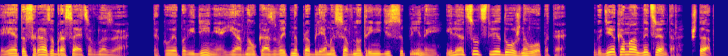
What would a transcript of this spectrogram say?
и это сразу бросается в глаза. Такое поведение явно указывает на проблемы со внутренней дисциплиной или отсутствие должного опыта. «Где командный центр? Штаб?»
